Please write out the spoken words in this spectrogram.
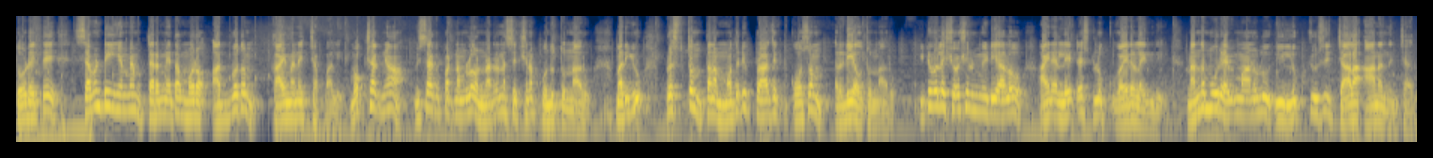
తోడైతే సెవెంటీ ఎంఎం తెర మీద మరో అద్భుతం ఖాయమనే చెప్పాలి. మోక్షజ్ఞ విశాఖపట్నంలో నటన శిక్షణ పొందుతున్నారు మరియు ప్రస్తుతం తన మొదటి ప్రాజెక్ట్ కోసం రెడీ అవుతున్నారు. ఇటీవల సోషల్ మీడియాలో ఆయన లేటెస్ట్ లుక్ వైరల్ అయింది. నందమూరి అభిమానులు ఈ లుక్ చూసి చాలా ఆనందించారు.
